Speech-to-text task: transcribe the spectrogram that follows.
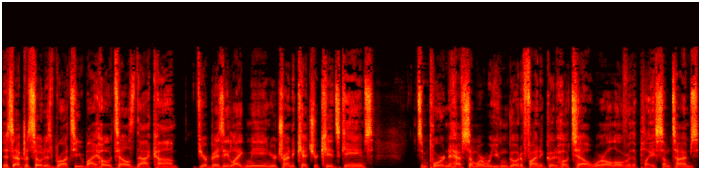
This episode is brought to you by Hotels.com. If you're busy like me and you're trying to catch your kids' games, it's important to have somewhere where you can go to find a good hotel. We're all over the place. Sometimes,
